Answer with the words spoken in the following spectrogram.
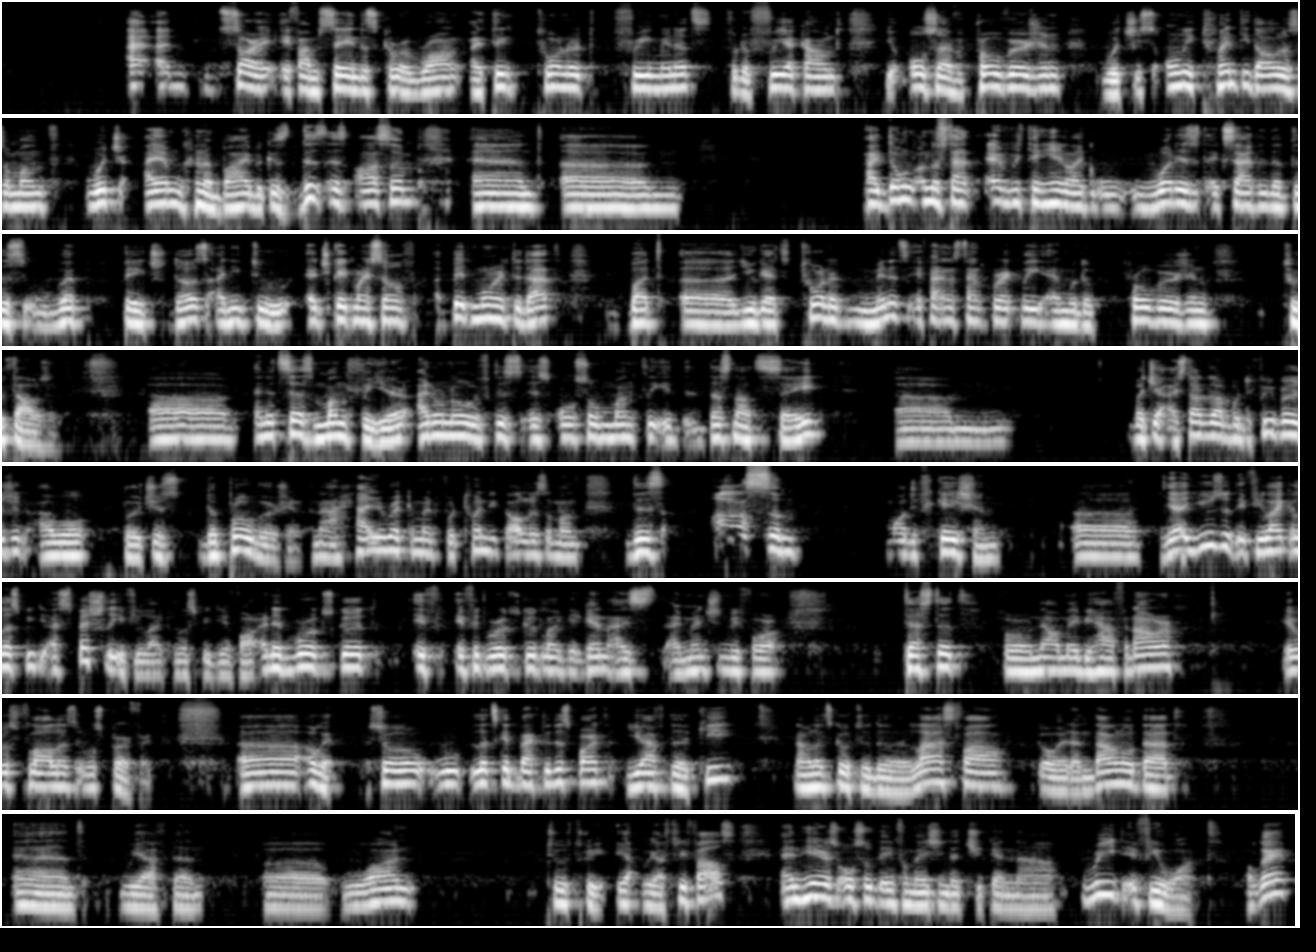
I, am sorry if I'm saying this wrong. I think 200 free minutes for the free account. You also have a pro version, which is only $20 a month, which I am gonna buy because this is awesome. And um, I don't understand everything here. Like, what is it exactly that this web page does? I need to educate myself a bit more into that. But uh, you get 200 minutes, if I understand correctly, and with the pro version, 2000. Uh, and it says monthly here. I don't know if this is also monthly. It does not say. Um, but yeah, I started out with the free version. I will purchase the pro version, and I highly recommend for twenty dollars a month this awesome modification uh yeah use it if you like lspd especially if you like lspdfr and it works good if if it works good like again i i mentioned before test it for now maybe half an hour it was flawless it was perfect uh okay so let's get back to this part you have the key now let's go to the last file go ahead and download that and we have then uh one two, three. Yeah, we have three files. And here's also the information that you can uh, read if you want. Okay.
